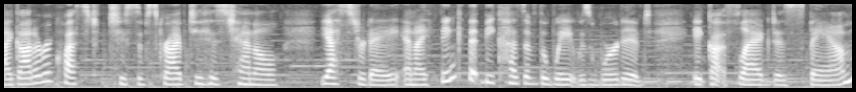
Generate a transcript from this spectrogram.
I got a request to subscribe to his channel yesterday, and I think that because of the way it was worded, it got flagged as spam.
